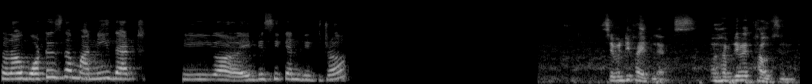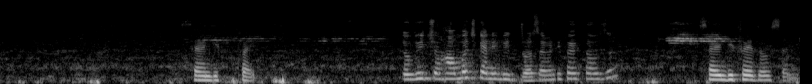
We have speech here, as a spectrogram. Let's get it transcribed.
So now what is the money that he or ABC can withdraw? 75 lakhs or 75,000. 75. So which, how much can he withdraw? 75,000? 75,000.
